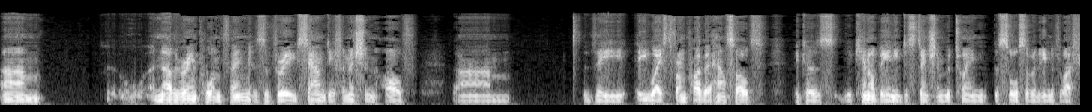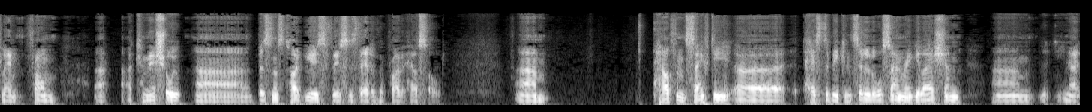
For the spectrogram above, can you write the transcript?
Um, another very important thing is a very sound definition of um, the e-waste from private households because there cannot be any distinction between the source of an end-of-life lamp from uh, a commercial uh, business type use versus that of a private household. Um, health and safety uh, has to be considered also in regulation. Um, you know,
